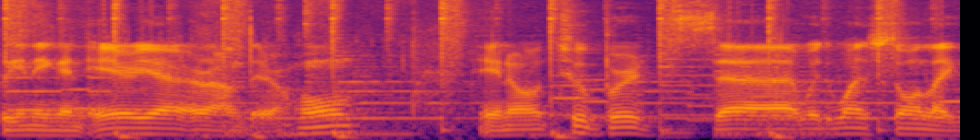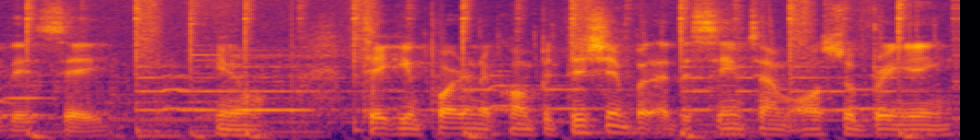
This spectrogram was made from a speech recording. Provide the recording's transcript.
cleaning an area around their home you know two birds uh, with one stone like they say you know taking part in a competition but at the same time also bringing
